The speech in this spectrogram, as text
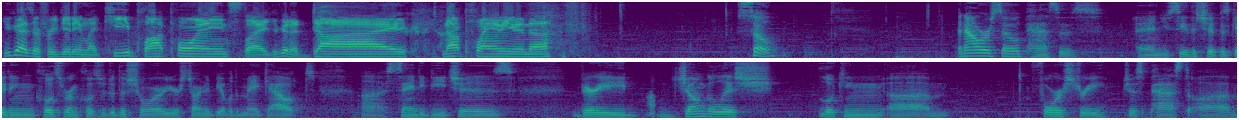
you guys are forgetting like key plot points. Like you're gonna die, not planning enough. So, an hour or so passes, and you see the ship is getting closer and closer to the shore. You're starting to be able to make out uh, sandy beaches, very jungle-ish looking um, forestry just past um,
